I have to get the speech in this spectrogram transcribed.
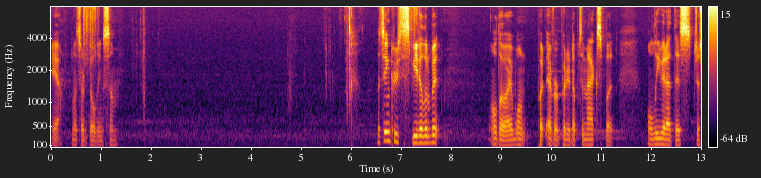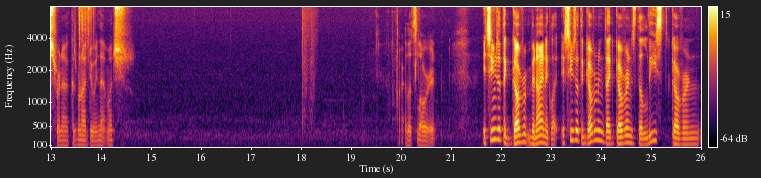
Yeah, let's start building some. Let's increase the speed a little bit. Although I won't put ever put it up to max, but we'll leave it at this just for now because we're not doing that much. Alright, let's lower it. It seems that the government benign neglect. It seems that the government that governs the least govern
